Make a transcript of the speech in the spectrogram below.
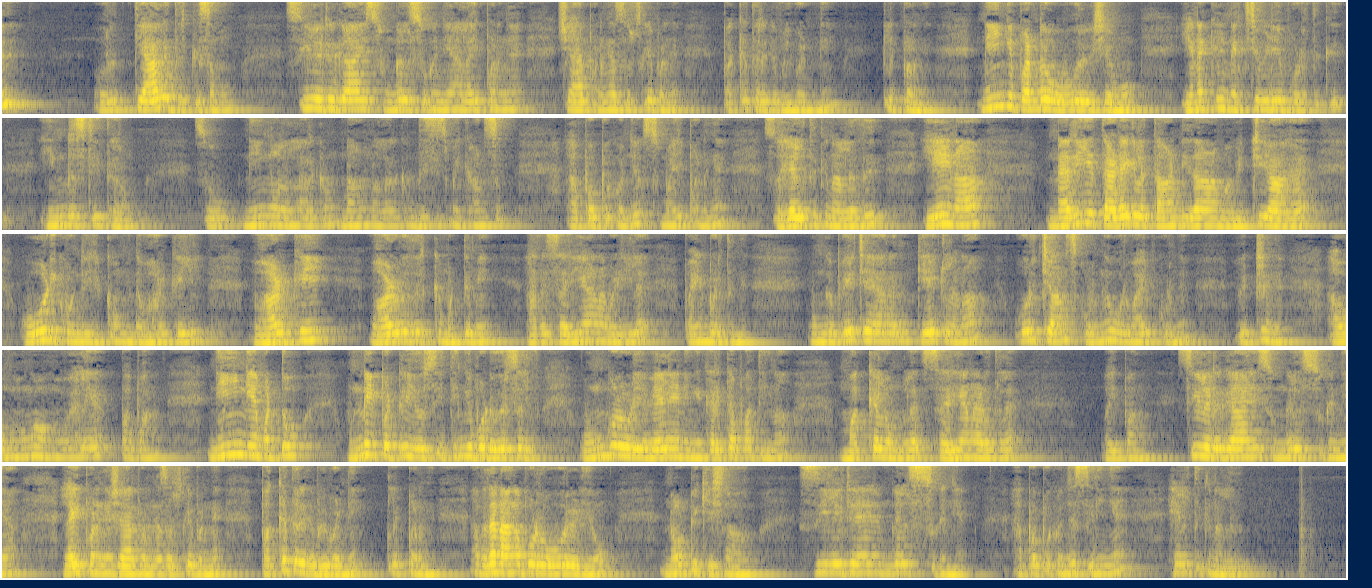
ஒரு தியாகத்திற்கு சமம். சீலேட்டர் காய்ஸ் உங்கள் சுகன்யா லைக் பண்ணுங்கள் ஷேர் பண்ணுங்கள் சப்ஸ்கிரைப் பண்ணுங்கள் பக்கத்தில் இருக்க பில் பட்டனையும் கிளிக் பண்ணுங்கள் நீங்கள் பண்ணுற ஒவ்வொரு விஷயமும் எனக்கு நெக்ஸ்ட் வீடியோ போடுறதுக்கு இன்ட்ரெஸ்டே தரும். ஸோ நீங்களும் நல்லா இருக்கணும் நானும் நல்லா இருக்கணும். திஸ் இஸ் மை கான்செப்ட் அப்பப்போ கொஞ்சம் ஸ்மைல் பண்ணுங்கள் ஸோ ஹெல்த்துக்கு நல்லது. ஏன்னா நிறைய தடைகளை தாண்டி தான் நம்ம வெற்றியாக ஓடிக்கொண்டிருக்கோம் இந்த வாழ்க்கையில். வாழ்க்கை வாழ்வதற்கு மட்டுமே. அதை சரியான வழியில் பயன்படுத்துங்க. உங்கள் பேச்சை யாராவது கேட்கலனா ஒரு சான்ஸ் கொடுங்க ஒரு வாய்ப்பு கொடுங்க. விட்டுருங்க. அவங்கவுங்க அவங்க வேலையை பார்ப்பாங்க. நீங்கள் மட்டும் உன்னை பற்றி யோசி திங்க போட்டு வெர் செல்ஃப் உங்களுடைய வேலையை நீங்கள் கரெக்டாக பார்த்தீங்கன்னா மக்கள் உங்களை சரியான இடத்துல வைப்பாங்க. சீலடர் காய்ஸ் உங்கள் சுகன்யா. லைக் பண்ணுங்கள் ஷேர் பண்ணுங்கள் சப்ஸ்கிரைப் பண்ணுங்கள் பக்கத்தில் இருக்க பில் பண்ணி கிளிக் பண்ணுங்கள் அப்போ தான் நாங்கள் போடுற ஒவ்வொரு வீடியோவும் நோட்டிஃபிகேஷன் ஆகும். சீலேட்டர் உங்கள் சுகன்யா. அப்பப்போ கொஞ்சம் சிரிங்க. ஹெல்த்துக்கு நல்லது.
